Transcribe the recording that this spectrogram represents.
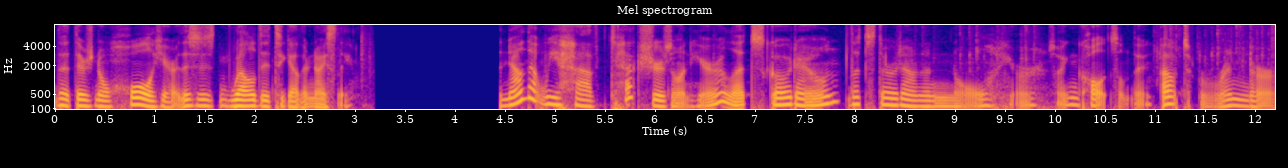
that there's no hole here. This is welded together nicely. Now that we have textures on here, let's go down. Let's throw down a null here so I can call it something. Out render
